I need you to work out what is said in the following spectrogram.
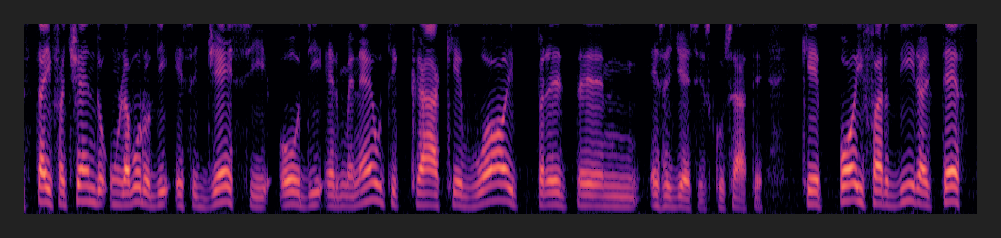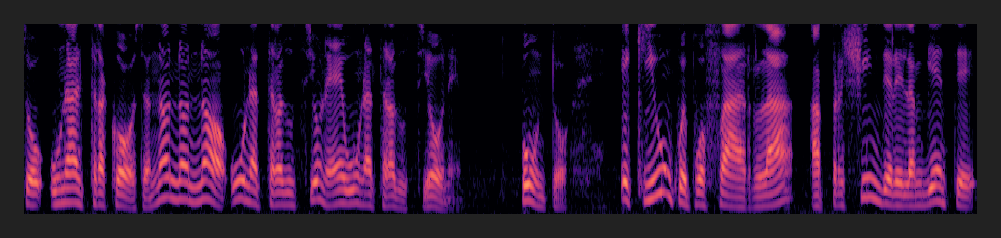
stai facendo un lavoro di esegesi o di ermeneutica che vuoi, pre, ehm, esegesi scusate, che puoi far dire al testo un'altra cosa. No, no, no, una traduzione è una traduzione. Punto e chiunque può farla, a prescindere dall'ambiente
